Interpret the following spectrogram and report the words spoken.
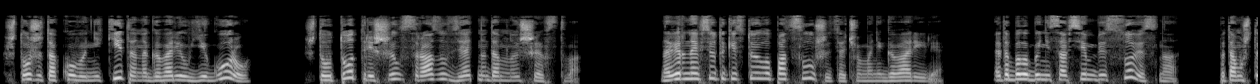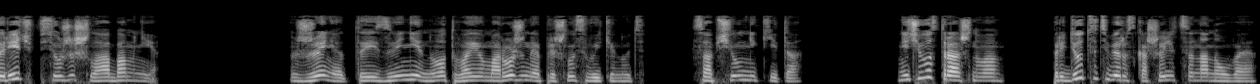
что же такого Никита наговорил Егору, что тот решил сразу взять надо мной шефство? Наверное, все-таки стоило подслушать, о чем они говорили. Это было бы не совсем бессовестно, потому что речь все же шла обо мне. «Женя, ты извини, но твое мороженое пришлось выкинуть», — сообщил Никита. «Ничего страшного. Придется тебе раскошелиться на новое.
